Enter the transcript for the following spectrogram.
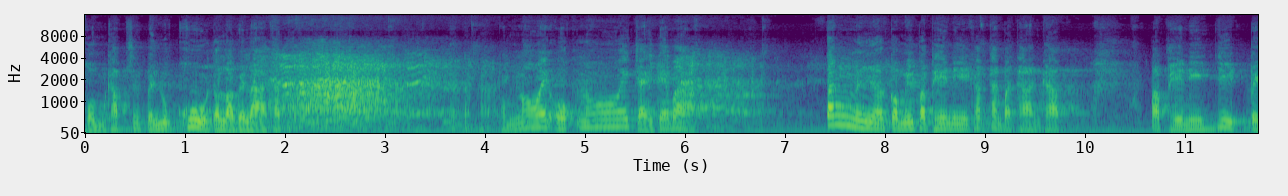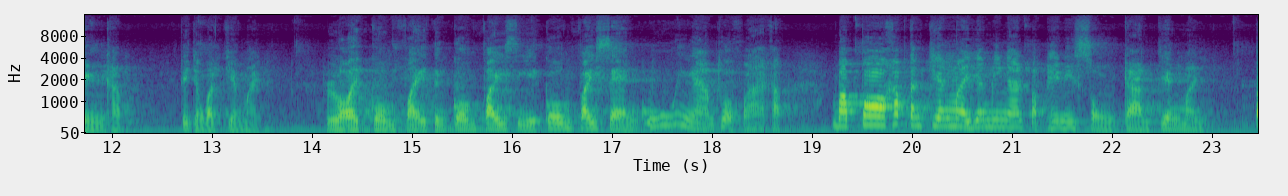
ผมครับ ซึ่งเป็นลูกคู่ตลอดเวลาครับ ผมน้อยอกน้อยใจแต่ว่า ตั้งเหนือก็มีประเพณีครับท่านประธานครับ ประเพณียี่เป่งครับ ที่จังหวัดเชียงใหม่ ลอยโคมไฟตึงโคมไฟสีโคมไฟแสงอุ้ยงามทั่วฟ้าครับบัปปอครับตังเชียงใหม่ยังมีงานประเพณีส่งกรารเชียงใหม่ ไป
